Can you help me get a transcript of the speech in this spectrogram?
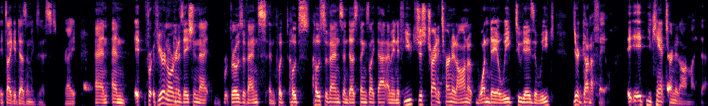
it's like it doesn't exist, right? And and it, for, if you're an organization that throws events and put hosts hosts events and does things like that, I mean, if you just try to turn it on one day a week, two days a week, you're gonna fail it, it, you can't turn it on like that.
